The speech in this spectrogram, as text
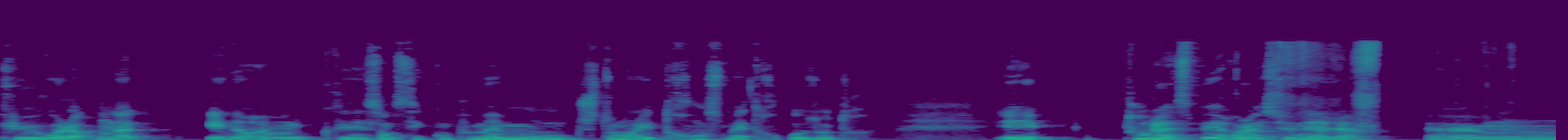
que voilà, on a énormément de connaissances et qu'on peut même justement les transmettre aux autres. Et tout l'aspect relationnel, je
